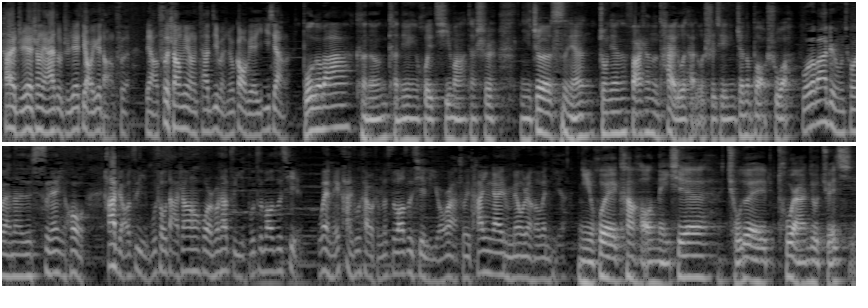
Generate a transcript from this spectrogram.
他的职业生涯就直接掉一个档次，两次伤病，他基本就告别一线了。博格巴可能肯定会踢嘛，但是你这四年中间发生的太多太多事情，你真的不好说。博格巴这种球员呢，四年以后，他只要自己不受大伤，或者说他自己不自暴自弃，我也没看出他有什么自暴自弃理由啊，所以他应该是没有任何问题。你会看好哪些球队突然就崛起？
